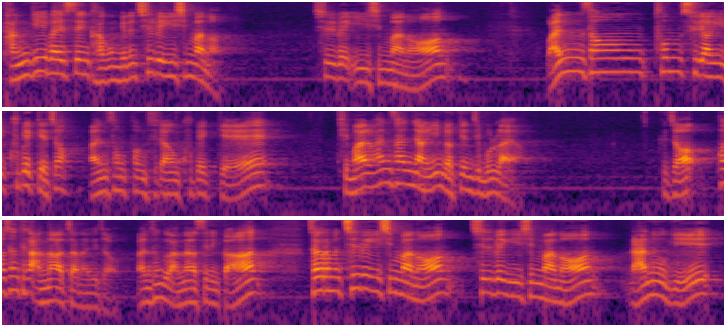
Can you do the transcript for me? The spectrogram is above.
단기 발생 가공비는 720만원. 720만원. 완성품 수량이 900개죠. 완성품 수량은 900개. 기말 환산량이 몇 개인지 몰라요. 그죠? 퍼센트가 안 나왔잖아요. 그죠? 완성도가 안 나왔으니까. 자, 그러면 720만원, 720만원 나누기,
